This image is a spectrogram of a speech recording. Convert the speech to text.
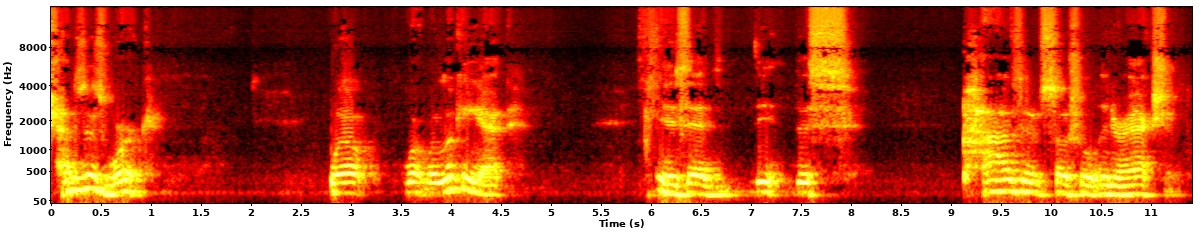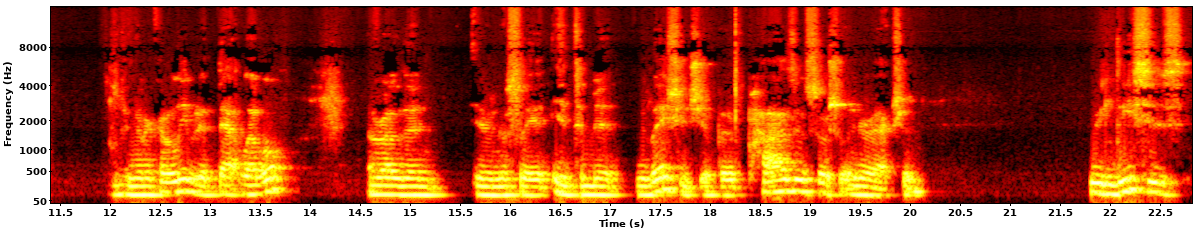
how does this work? Well, what we're looking at is that the, this positive social interaction, I'm going to kind of leave it at that level uh, rather than you know, necessarily an intimate relationship, but a positive social interaction releases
